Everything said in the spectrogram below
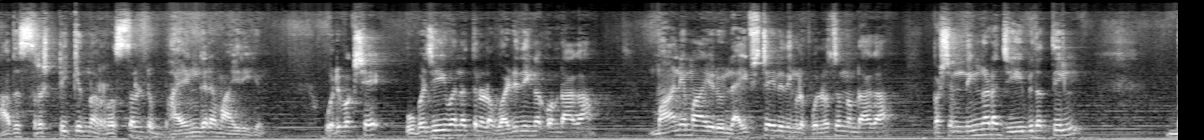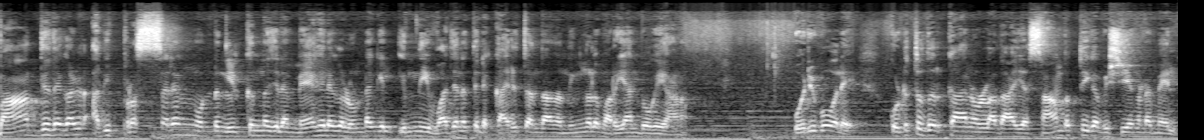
അത് സൃഷ്ടിക്കുന്ന റിസൾട്ട് ഭയങ്കരമായിരിക്കും. ഒരുപക്ഷെ ഉപജീവനത്തിനുള്ള വഴി നിങ്ങൾക്കുണ്ടാകാം മാന്യമായൊരു ലൈഫ് സ്റ്റൈൽ നിങ്ങൾ പുലർത്തുന്നുണ്ടാകാം. പക്ഷെ നിങ്ങളുടെ ജീവിതത്തിൽ ബാധ്യതകൾ അതിപ്രസരം കൊണ്ട് നിൽക്കുന്ന ചില മേഖലകൾ ഉണ്ടെങ്കിൽ ഇന്ന് ഈ വചനത്തിന്റെ കരുത്ത് എന്താണെന്ന് നിങ്ങളും അറിയാൻ പോവുകയാണ് ഒരുപോലെ കൊടുത്തു തീർക്കാനുള്ളതായ സാമ്പത്തിക വിഷയങ്ങളുടെ മേൽ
